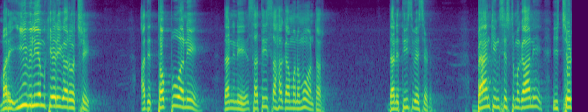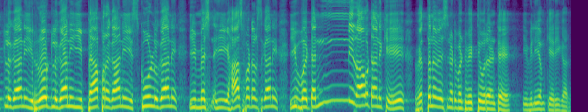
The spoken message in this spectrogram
మరి ఈ విలియం కేరీ గారు వచ్చి అది తప్పు అని దానిని సతీ సహగమనము అంటారు. దాన్ని తీసివేశాడు. బ్యాంకింగ్ సిస్టమ్ కానీ ఈ చెట్లు కానీ ఈ రోడ్లు కానీ ఈ పేపర్ కానీ ఈ స్కూళ్ళు కానీ ఈ మెషిన్ ఈ హాస్పిటల్స్ కానీ ఈ వాటన్నీ రావటానికి విత్తనం వేసినటువంటి వ్యక్తి ఎవరంటే ఈ విలియం కేరీ గారు.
